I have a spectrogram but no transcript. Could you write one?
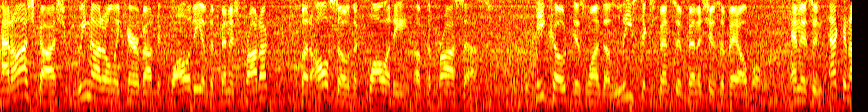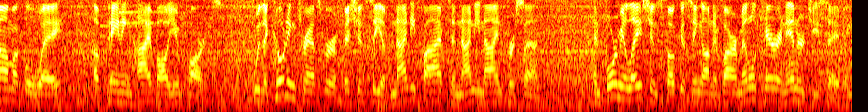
At Oshkosh, we not only care about the quality of the finished product, but also the quality of the process. E-coat is one of the least expensive finishes available and is an economical way of painting high volume parts. With a coating transfer efficiency of 95 to 99% and formulations focusing on environmental care and energy saving,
